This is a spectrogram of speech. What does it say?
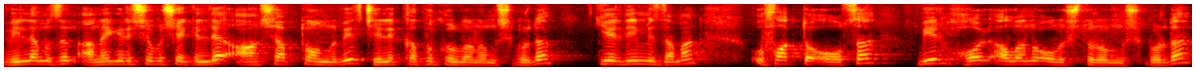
villamızın ana girişi bu şekilde ahşap tonlu bir çelik kapı kullanılmış burada. Girdiğimiz zaman ufak da olsa bir hol alanı oluşturulmuş burada.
